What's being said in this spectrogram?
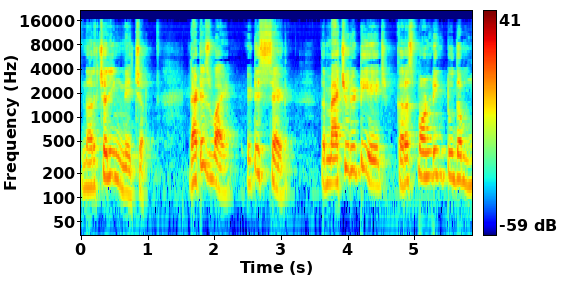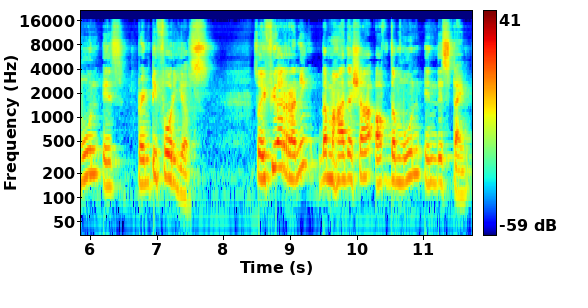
nurturing nature. That is why it is said the maturity age corresponding to the moon is 24 years. So if you are running the Mahadasha of the moon in this time,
